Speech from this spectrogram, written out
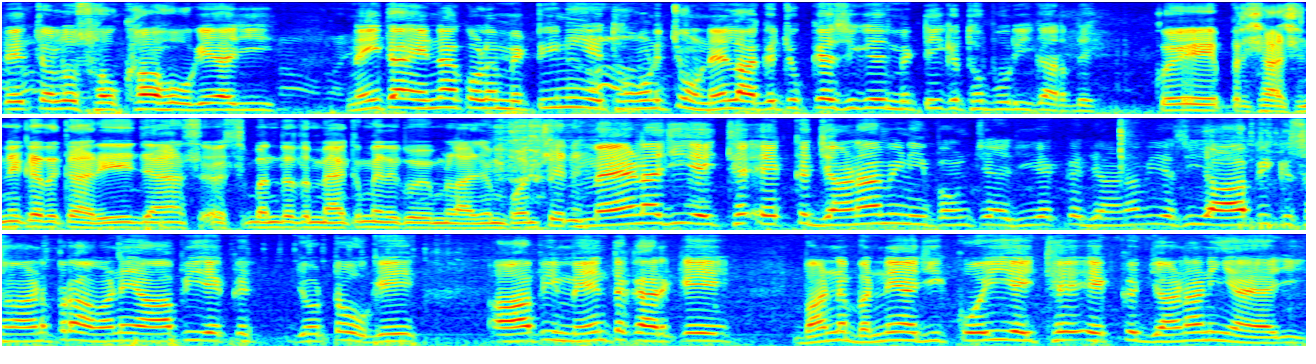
ਤੇ ਚਲੋ ਸੌਖਾ ਹੋ ਗਿਆ ਜੀ। ਨਹੀਂ ਤਾਂ ਇਹਨਾਂ ਕੋਲ ਮਿੱਟੀ ਨਹੀਂ ਇੱਥੋਂ ਹੁਣ ਝੋਨੇ ਲੱਗ ਚੁੱਕੇ ਸੀਗੇ ਮਿੱਟੀ ਕਿੱਥੋਂ ਪੂਰੀ ਕਰਦੇ? ਕੋਈ ਪ੍ਰਸ਼ਾਸਨਿਕ ਅਧਿਕਾਰੀ ਜਾਂ ਸੰਬੰਧਿਤ ਮਹਿਕਮੇ ਦੇ ਕੋਈ ਮੁਲਾਜ਼ਮ ਪਹੁੰਚੇ ਨੇ? ਮੈਂ ਨਾ ਜੀ ਇੱਥੇ ਇੱਕ ਜਾਣਾ ਵੀ ਨਹੀਂ ਪਹੁੰਚਿਆ ਜੀ ਇੱਕ ਜਾਣਾ ਵੀ ਅਸੀਂ ਆਪ ਹੀ ਕਿਸਾਨ ਭਰਾਵਾਂ ਨੇ ਆਪ ਹੀ ਇੱਕ ਜੁੱਟ ਹੋ ਗਏ ਆਪ ਹੀ ਮਿਹਨਤ ਕਰਕੇ ਬੰਨ ਬੰਨਿਆ ਜੀ ਕੋਈ ਇੱਥੇ ਇੱਕ ਜਾਣਾ ਨਹੀਂ ਆਇਆ ਜੀ।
